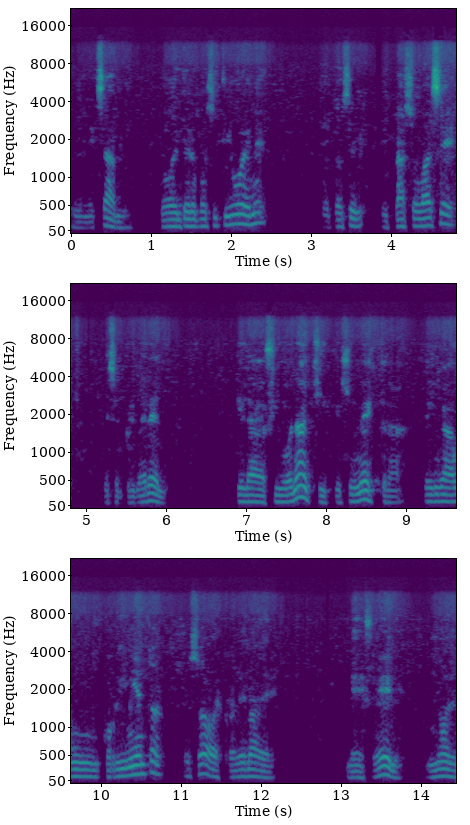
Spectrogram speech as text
en el examen, todo entero positivo n, entonces el paso base es el primer n. Que la Fibonacci, que es un extra, tenga un corrimiento, eso es problema de, de FN, no de,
